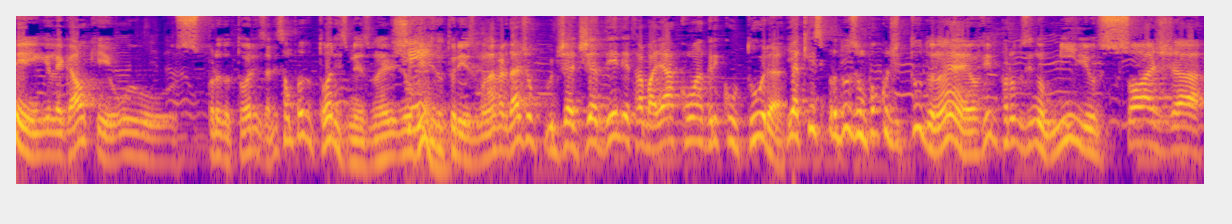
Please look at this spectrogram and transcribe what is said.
E legal que os produtores ali são produtores mesmo, né? Eles Sim. vivem do turismo. Na verdade, o dia a dia dele trabalhar com agricultura. E aqui se produz um pouco de tudo, né? Eu vi produzindo milho, soja,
